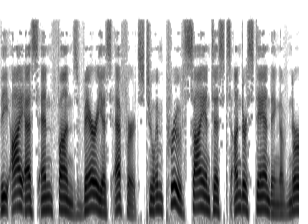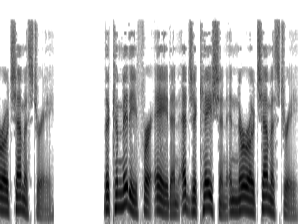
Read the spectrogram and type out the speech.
The ISN funds various efforts to improve scientists' understanding of neurochemistry. The Committee for Aid and Education in Neurochemistry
